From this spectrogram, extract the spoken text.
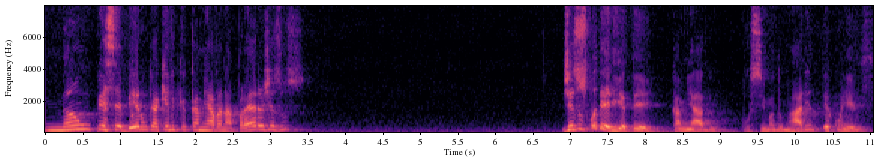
não perceberam que aquele que caminhava na praia era Jesus. Jesus poderia ter caminhado por cima do mar e ter com eles.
